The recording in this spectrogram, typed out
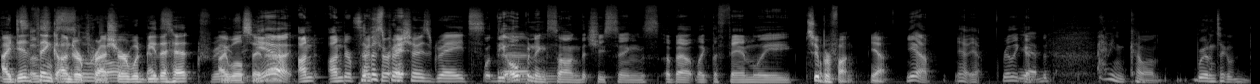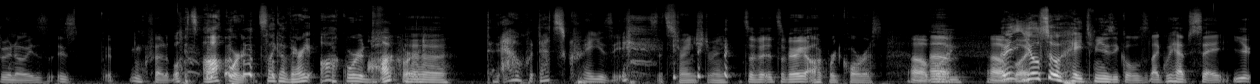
I did So think sad. Under so Pressure wrong. would be the That's hit. I will say yeah, that. un- under Surface pressure. pressure is great. Well, the opening Um, song that she sings about like the family. Super fun. Yeah. Yeah, yeah, yeah. Really Yeah, good. but I mean, come on. We don't talk about Bruno is is incredible. It's awkward. It's like a very awkward. Awkward. Uh, Ow, that's crazy. it's strange to me. It's a it's a very awkward chorus. Oh boy. Um, oh I mean, boy. you also hate musicals, like we have to say. You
